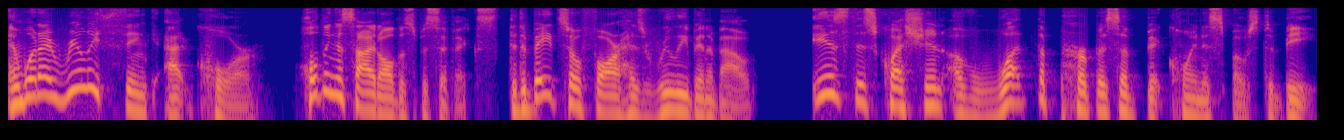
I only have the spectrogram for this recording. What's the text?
And what I really think at core, holding aside all the specifics, the debate so far has really been about is this question of what the purpose of Bitcoin is supposed to be.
